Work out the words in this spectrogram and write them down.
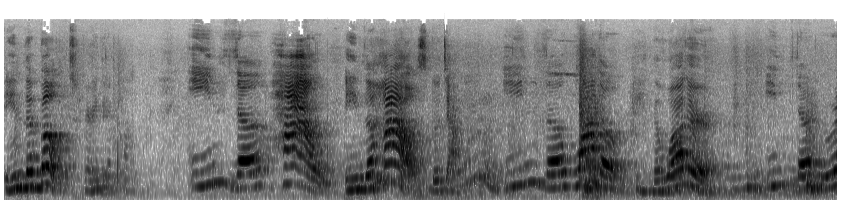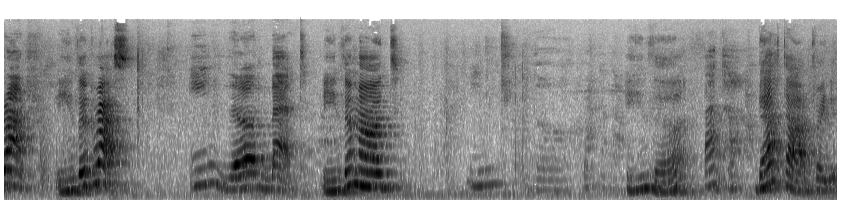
In the boat. Very good. In the house. In the house. Good job. In the water. In the water. In the grass. In the grass. In the mat. In the mud. In the In the bathtub. bathtub. Very good.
